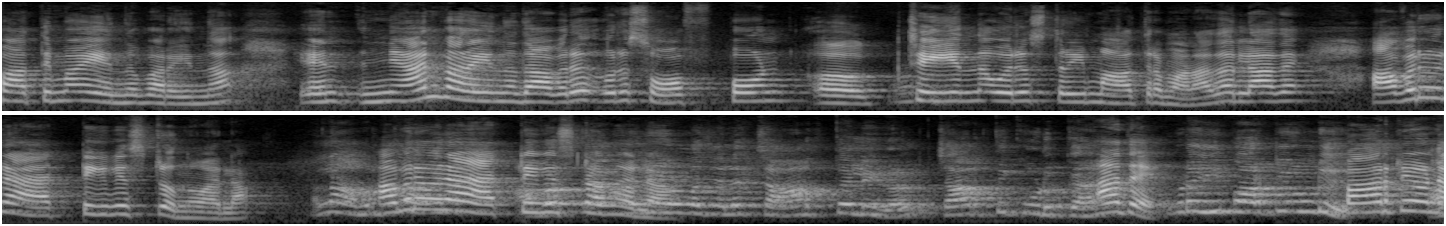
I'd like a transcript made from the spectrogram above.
ഫാത്തിമ എന്ന് പറയുന്ന ഞാൻ പറയുന്നത് അവർ ഒരു സോഫ്റ്റ് പോൺ ചെയ്യുന്ന ഒരു സ്ത്രീ മാത്രമാണ്. അതല്ലാതെ അവരൊരു ആക്ടിവിസ്റ്റ് ഒന്നുമല്ല. അവരൊരു ആക്ടിവിസ്റ്റ് ഒന്നുമല്ല. അതെ. പാർട്ടി ഉണ്ട്.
